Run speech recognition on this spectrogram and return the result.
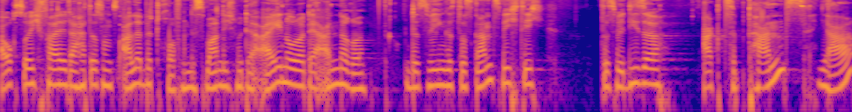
auch solch Fall, da hat es uns alle betroffen. Es war nicht nur der eine oder der andere. Und deswegen ist das ganz wichtig, dass wir diese Akzeptanz, ja,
